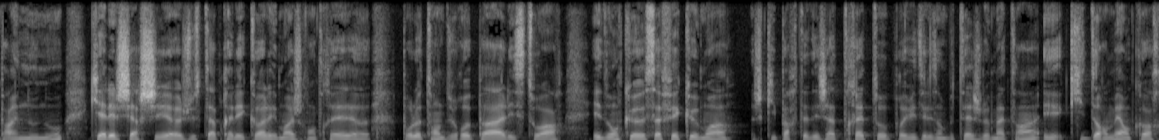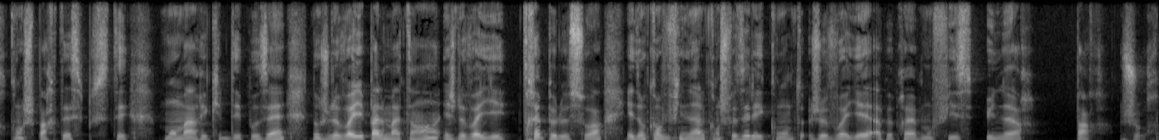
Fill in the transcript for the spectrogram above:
par une nounou, qui allait le chercher euh, juste après l'école, et moi je rentrais euh, pour le temps du repas, l'histoire. Et donc ça fait que moi, qui partais déjà très tôt pour éviter les embouteillages le matin et qui dormait encore quand je partais, c'était mon mari qui le déposait. Donc je ne le voyais pas le matin et je le voyais très peu le soir. Et donc en final, quand je faisais les comptes, je voyais à peu près mon fils une heure par jour.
